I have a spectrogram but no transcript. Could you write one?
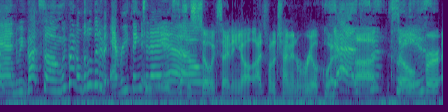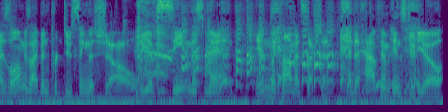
and we've got some, we've got a little bit of everything today. Yeah. So This is so exciting, y'all. I just want to chime in real quick. Yes, Uh, so, for as long as I've been producing this show, we have seen this man in the comments section, and to have him in studio,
